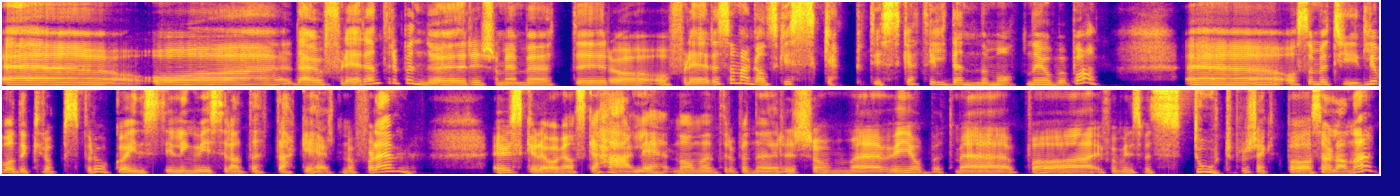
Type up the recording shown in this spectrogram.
Eh, og det er jo flere entreprenører som jeg møter, og, flere som er ganske skeptiske til denne måten å jobbe på. Eh, og som med tydelig både kroppsspråk og innstilling viser at dette er ikke helt noe for dem. Jeg husker det var ganske herlig, noen entreprenører som eh, vi jobbet med på, i forbindelse med et stort prosjekt på Sørlandet.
